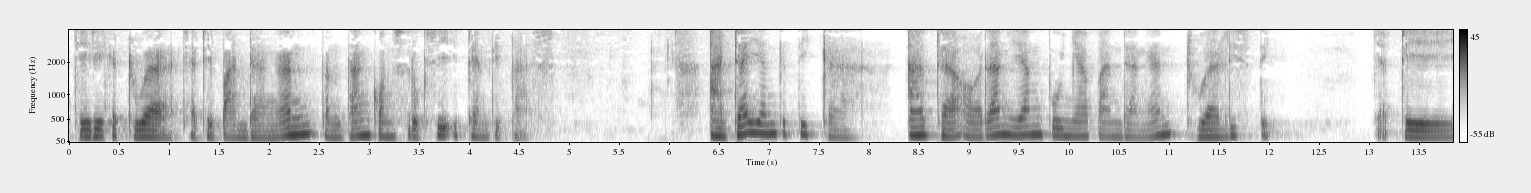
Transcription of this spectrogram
ciri kedua, jadi pandangan tentang konstruksi identitas. Ada yang ketiga, ada orang yang punya pandangan dualistik. Jadi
